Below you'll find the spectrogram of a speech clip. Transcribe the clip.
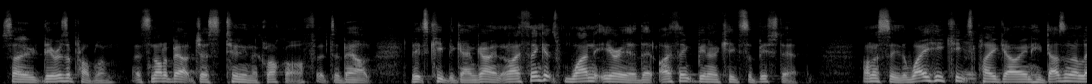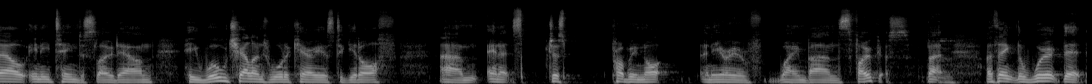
So there is a problem. It's not about just turning the clock off. It's about let's keep the game going. And I think it's one area that I think Ben O'Keeffe's the best at. Honestly, the way he keeps play going, he doesn't allow any team to slow down. He will challenge water carriers to get off, um, and it's just probably not an area of Wayne Barnes' focus. But I think the work that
